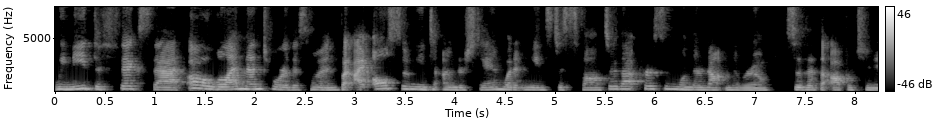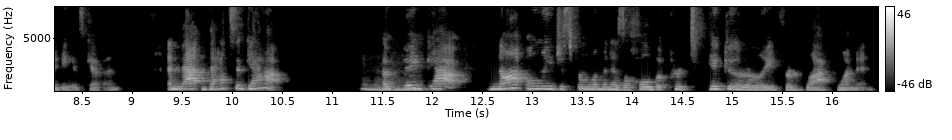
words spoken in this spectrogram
we need to fix that. Oh, well, I mentor this woman, but I also need to understand what it means to sponsor that person when they're not in the room so that the opportunity is given. And that that's a gap, mm-hmm. a big gap. not only just for women as a whole, but particularly for Black women.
